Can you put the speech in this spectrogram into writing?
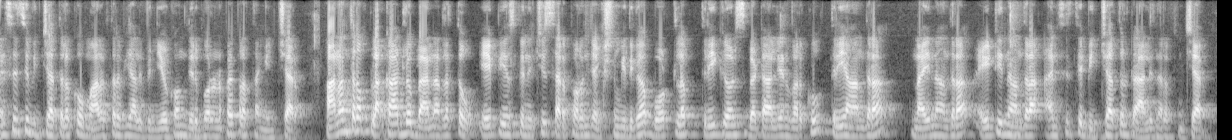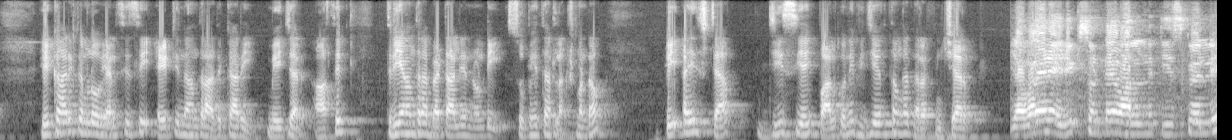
ఎన్సీసీ విద్యార్థులకు మాదక ద్రవ్యాల వినియోగం నిర్మూలనపై ప్రసంగించారు. అనంతరం ప్లకార్డులు బ్యానర్లతో ఏపీఎస్పీ నుంచి సరపురం జంక్షన్ మీదుగా boat club three girls battalion వరకు three Andhra nine Andhra eighteen Andhra NCC విద్యార్థులు ర్యాలీ నిర్వహించారు. ఈ కార్యక్రమంలో ఎన్సీసీ ఎయిటీన్ ఆంధ్ర అధికారి మేజర్ ఆసిఫ్ త్రియాంధ్ర బెటాలియన్ నుండి సుబేదర్ లక్ష్మణరావు పిఐ స్టాఫ్ జీసీఐ పాల్గొని విజయవంతంగా నిర్వహించారు. ఎవరైనా ఎడిక్ట్స్ ఉంటే వాళ్ళని తీసుకువెళ్ళి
